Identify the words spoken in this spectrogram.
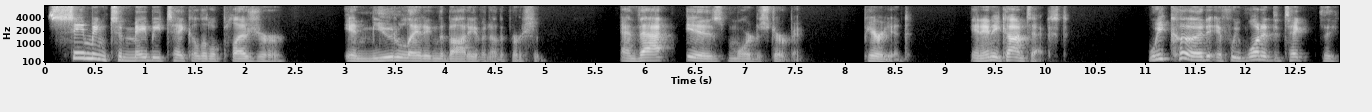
seeming to maybe take a little pleasure in mutilating the body of another person. And that is more disturbing, period, in any context. We could, if we wanted to take the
